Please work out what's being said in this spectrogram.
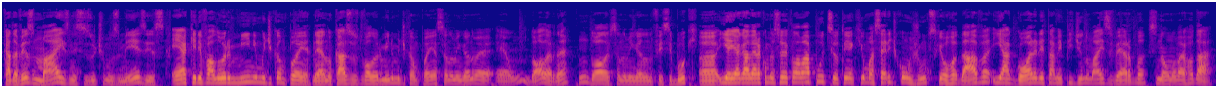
cada vez mais nesses últimos meses é aquele valor mínimo de campanha, né? No caso do valor mínimo de campanha, se eu não me engano, é, é um dólar, né? Um dólar, se eu não me engano, no Facebook. Uh, e aí a galera começou a reclamar, putz, eu tenho aqui uma série de conjuntos que eu rodava e agora ele tá me pedindo mais verba, senão não vai rodar.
